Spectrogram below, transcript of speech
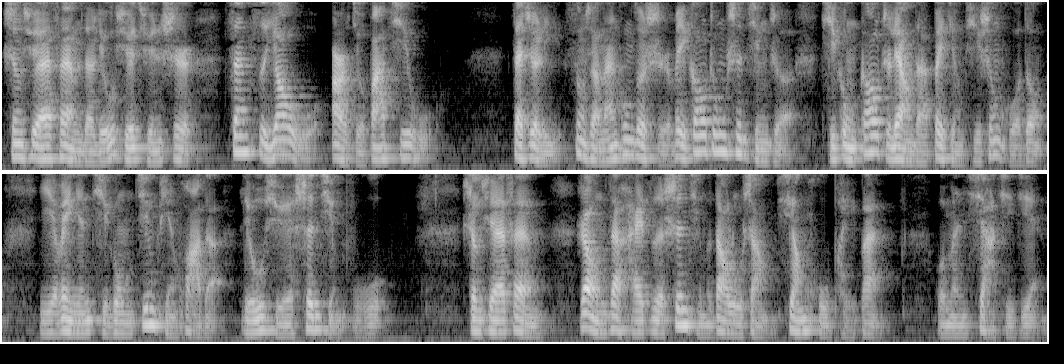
升学 FM 的留学群是三四幺五二九八七五。在这里，宋小南工作室为高中申请者提供高质量的背景提升活动，也为您提供精品化的留学申请服务。升学 FM。让我们在孩子申请的道路上相互陪伴。我们下期见。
